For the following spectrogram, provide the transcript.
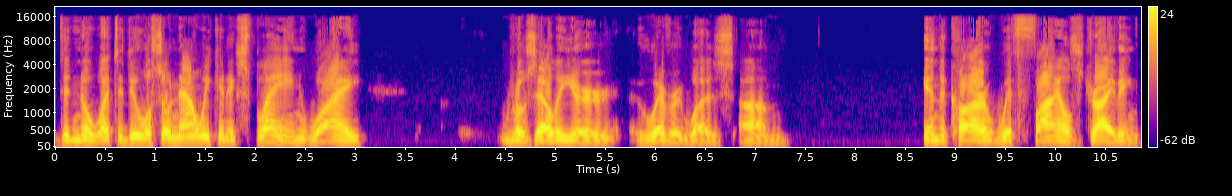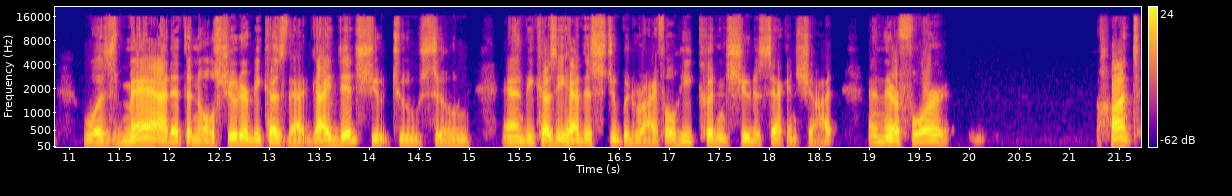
didn't know what to do. Well, so now we can explain why Roselli or whoever it was um, in the car with Files driving was mad at the Knoll's shooter because that guy did shoot too soon. And because he had this stupid rifle, he couldn't shoot a second shot. And therefore, Hunt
